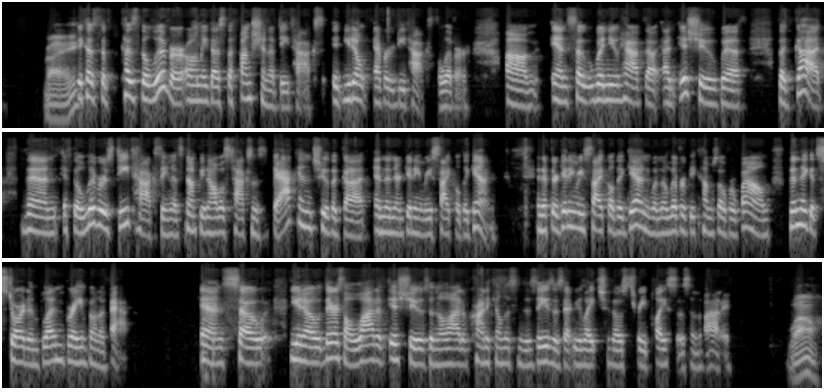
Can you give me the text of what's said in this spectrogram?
right. Because the because the liver only does the function of detox. It, you don't ever detox the liver. Um, and so when you have the, an issue with the gut then if the liver is detoxing it's dumping all those toxins back into the gut and then they're getting recycled again. And if they're getting recycled again when the liver becomes overwhelmed then they get stored in blood brain bone and fat and so, you know, there's a lot of issues and a lot of chronic illness and diseases that relate to those three places in the body. Wow.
